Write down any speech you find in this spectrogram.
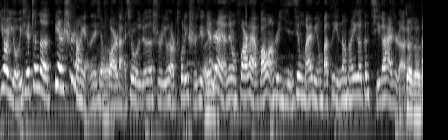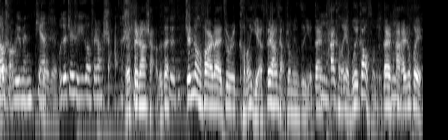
要有一些真的电视上演的那些富二代，嗯其实我觉得是有点脱离实际。哎电视上演那种富二代，往往是隐姓埋名，把自己弄成一个跟乞丐似的，对对对然后闯出一片天。我觉得这是一个非常傻的。非常傻的，但对对真正的富二代就是可能也非常想证明自己，但是他可能也不会告诉你，但是他还是会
